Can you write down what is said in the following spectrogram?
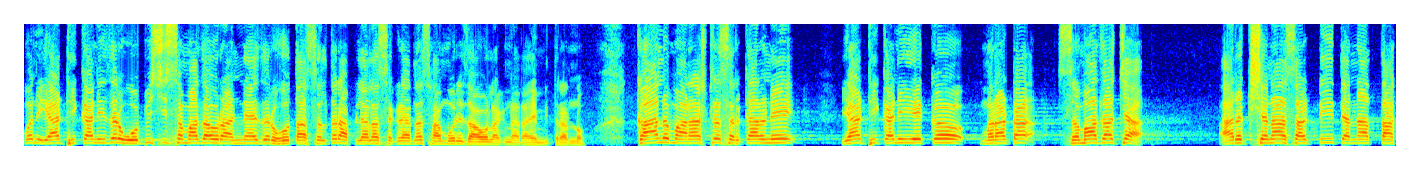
पण या ठिकाणी जर ओबीसी समाजावर अन्याय जर होत असेल तर आपल्याला सगळ्यांना सामोरे जावं लागणार आहे मित्रांनो. काल महाराष्ट्र सरकारने या ठिकाणी एक मराठा समाजाच्या आरक्षणासाठी त्यांना ताक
